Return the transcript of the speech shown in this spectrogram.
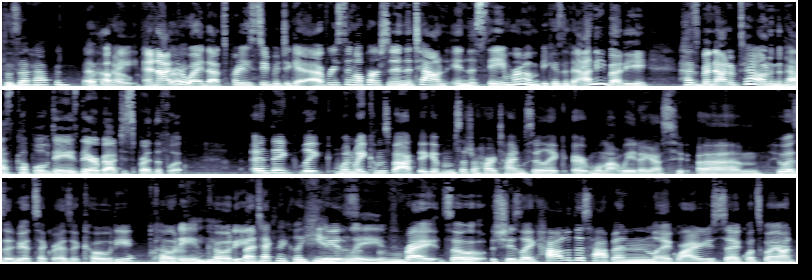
Does that happen? Ever? Okay, and either Right. way, that's pretty stupid to get every single person in the town in the same room because if anybody has been out of town in the past couple of days, they're about to spread the flu. And they like when Wade comes back, they give him such a hard time because they're like, or, well, not Wade, I guess. Who, um, who is it? Who got sick? Is it Cody? Cody. Or- Cody. But technically, he, He didn't leave. Right. So she's like, "How did this happen? Like, why are you sick? What's going on?"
